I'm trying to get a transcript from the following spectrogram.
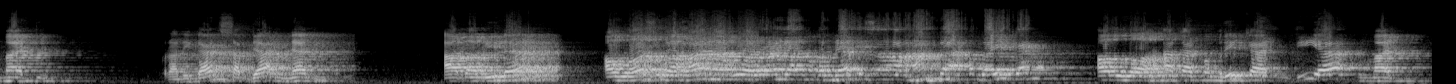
madu perhatikan sabda Nabi. Apabila Allah Subhanahu wa taala menghendaki seorang hamba kebaikan Allah akan memberikan dia madu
